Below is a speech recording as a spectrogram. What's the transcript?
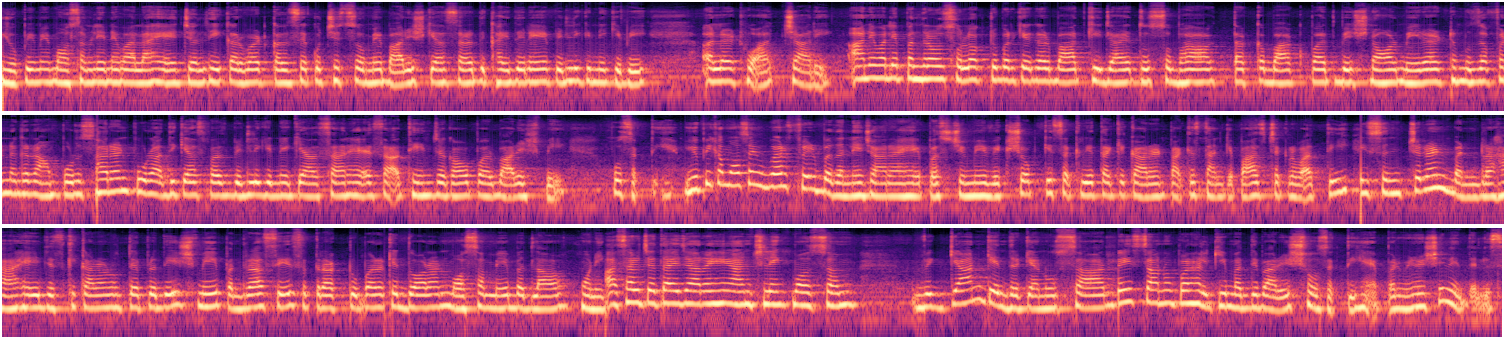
UP में मौसम लेने वाला है। जल्द ही करवट, कल से कुछ हिस्सों में बारिश के असर दिखाई दे रहे हैं। बिजली गिरने की भी अलर्ट हुआ जारी। आने वाले 15 और 16 अक्टूबर की अगर बात की जाए तो सुबह तक बागपत, बिजनौर, मेरठ, मुजफ्फरनगर, रामपुर, सहारनपुर आदि के आसपास बिजली गिरने के आसार है। साथ ही इन जगहों पर बारिश भी हो सकती है। यूपी का मौसम एक बार फिर बदलने जा रहा है। पश्चिमी विक्षोभ की सक्रियता के कारण पाकिस्तान के पास चक्रवाती संचरण बन रहा है, जिसके कारण उत्तर प्रदेश में 15 से 17 अक्टूबर के दौरान मौसम में बदलाव होने आसार जताए जा रहे हैं। आंचलिक मौसम विज्ञान केंद्र के अनुसार कई स्थानों पर हल्की मध्य बारिश हो सकती है। परवीन दिल्ली से।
